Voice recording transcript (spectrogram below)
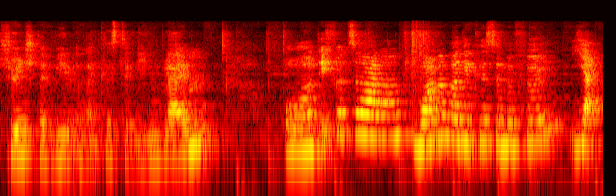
schön stabil in der Kiste liegen bleiben. Und ich würde sagen, wollen wir mal die Kiste befüllen? Ja.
